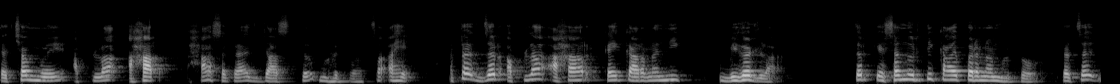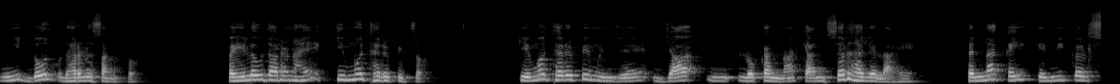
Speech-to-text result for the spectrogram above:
त्याच्यामुळे आपला आहार हा सगळ्यात जास्त महत्त्वाचा आहे. आता जर आपला आहार काही कारणांनी बिघडला तर केसांवरती काय परिणाम होतो? त्याचं मी दोन उदाहरणं सांगतो. पहिलं उदाहरण आहे किमोथेरपीचं. केमोथेरपी म्हणजे ज्या लोकांना कॅन्सर झालेला आहे त्यांना काही केमिकल्स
